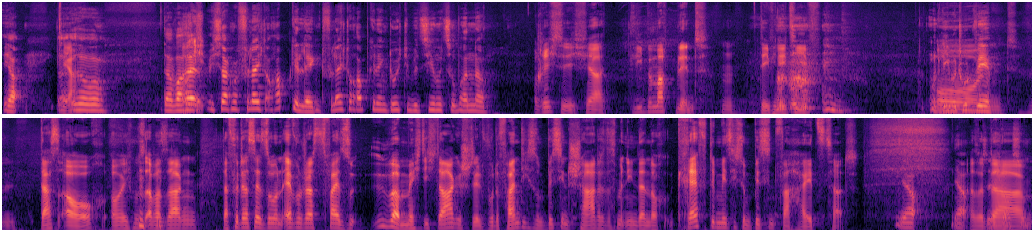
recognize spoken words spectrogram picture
Ja, Ja. also da war Also er, ich sag mal, vielleicht auch abgelenkt. Vielleicht auch abgelenkt durch die Beziehung zu Wanda. Richtig, ja. Liebe macht blind. Hm, definitiv. Und Liebe tut weh. Das auch. Aber ich muss aber sagen, dafür, dass er so in Avengers 2 so übermächtig dargestellt wurde, fand ich so ein bisschen schade, dass man ihn dann doch kräftemäßig so ein bisschen verheizt hat. Ja, ja. Also ich da, so.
